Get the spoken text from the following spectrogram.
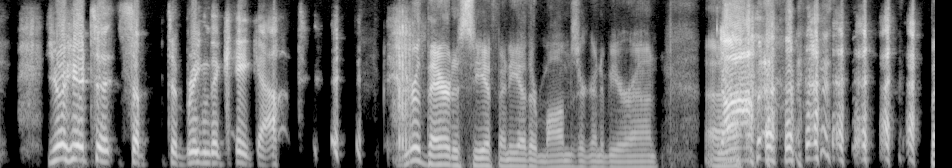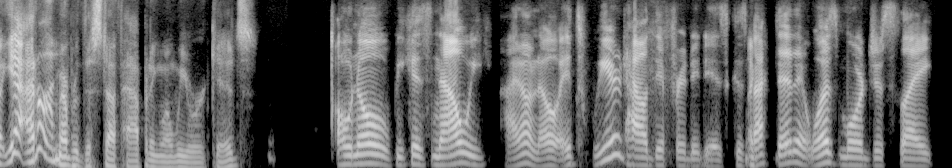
You're here to to bring the cake out. You're there to see if any other moms are gonna be around. Uh, but yeah, I don't remember this stuff happening when we were kids. oh no, because now we. I don't know. It's weird how different it is. Because Like- back then it was more just like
